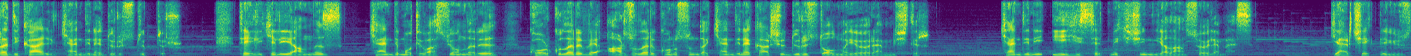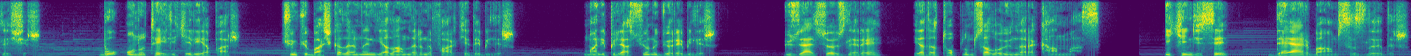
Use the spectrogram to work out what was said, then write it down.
radikal kendine dürüstlüktür. Tehlikeli yalnız, kendi motivasyonları, korkuları ve arzuları konusunda kendine karşı dürüst olmayı öğrenmiştir. Kendini iyi hissetmek için yalan söylemez. Gerçekle yüzleşir. Bu onu tehlikeli yapar. Çünkü başkalarının yalanlarını fark edebilir. Manipülasyonu görebilir. Güzel sözlere ya da toplumsal oyunlara kanmaz. İkincisi, değer bağımsızlığıdır.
